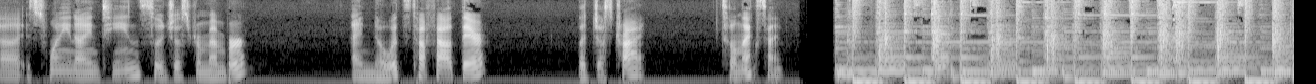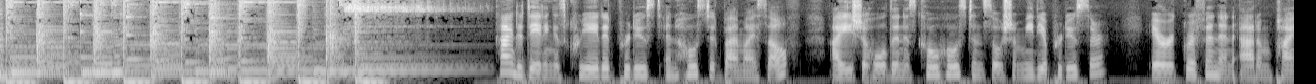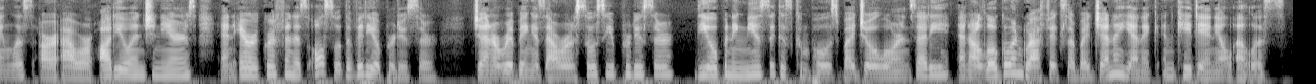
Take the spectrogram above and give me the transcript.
Uh, it's 2019, so just remember, I know it's tough out there, but just try. Till next time. Kinda Dating is created, produced, and hosted by myself. Aisha Holden is co host and social media producer. Eric Griffin and Adam Pineless are our audio engineers, and Eric Griffin is also the video producer. Jenna Ribbing is our associate producer. The opening music is composed by Joe Lorenzetti, and our logo and graphics are by Jenna Yannick and K. Daniel Ellis.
